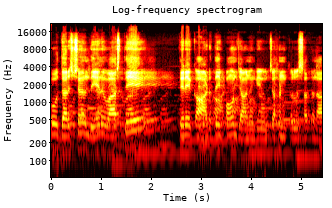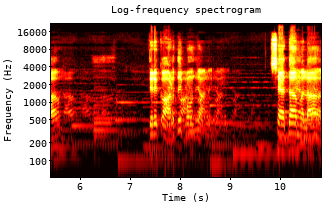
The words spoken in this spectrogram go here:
ਉਹ ਦਰਸ਼ਨ ਦੇਣ ਵਾਸਤੇ ਤੇਰੇ ਘਾਟ ਤੇ ਪਹੁੰਚ ਜਾਣਗੇ, ਉਚਾਰਨ ਕਰੋ ਸਤਨਾਮ। ਤੇਰੇ ਘਾਟ ਤੇ ਪਹੁੰਚ ਜਾਣਗੇ। ਸੈਦਾ ਮਲਾ,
